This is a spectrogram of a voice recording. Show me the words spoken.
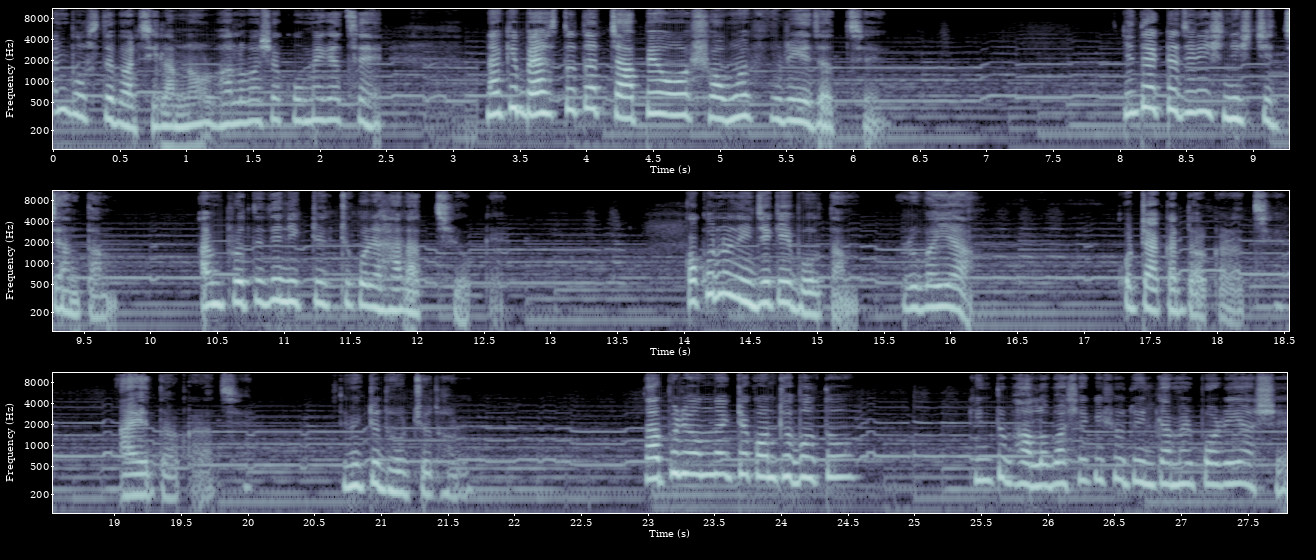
আমি বুঝতে পারছিলাম না, ওর ভালোবাসা কমে গেছে, নাকি ব্যস্ততার চাপে ও সময় ফুরিয়ে যাচ্ছে। কিন্তু একটা জিনিস নিশ্চিত জানতাম, আমি প্রতিদিন একটু একটু করে হারাচ্ছি ওকে। কখনো নিজেকেই বলতাম, রুবাইয়া, ওর টাকার দরকার আছে, আয়ের দরকার আছে, তুমি একটু ধৈর্য ধরো। তারপরে অন্য একটা কণ্ঠ বলতো কিন্তু ভালোবাসা কি শুধু ইনকামের পরেই আসে?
